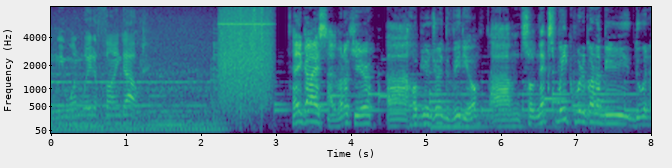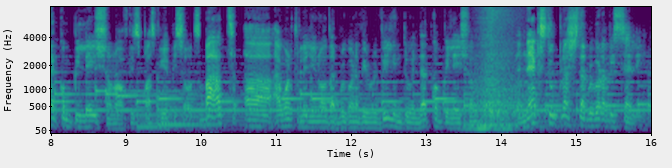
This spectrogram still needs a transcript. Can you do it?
Only one way to find out. Hey guys, Alvaro here. I uh, hope you enjoyed the video. Um, so next week we're gonna be doing a compilation of these past few episodes. But uh, I want to let you know that we're gonna be revealing during that compilation the next two plushes that we're gonna be selling.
